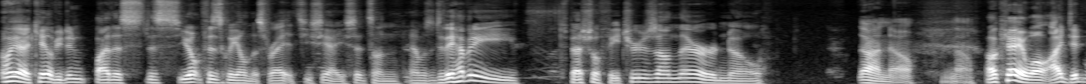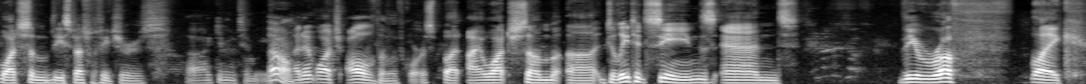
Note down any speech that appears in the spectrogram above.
Oh yeah, Caleb, you didn't buy this. This you don't physically own this, right? It's you. Yeah, you said it's on Amazon. Do they have any special features on there or no? Oh no, no. Okay, well, I did watch some of these special features uh, given to me. Oh. I didn't watch all of them, of course, but I watched some uh, deleted scenes and the rough, like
